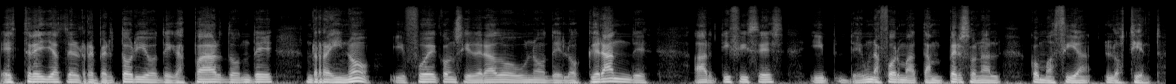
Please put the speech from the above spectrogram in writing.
estrellas del repertorio de Gaspar, donde reinó y fue considerado uno de los grandes artífices y de una forma tan personal como hacía los tientos.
